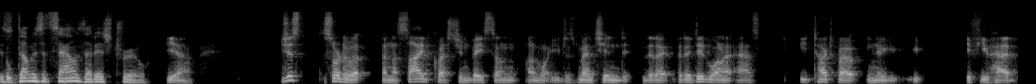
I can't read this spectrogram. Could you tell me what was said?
As dumb as it sounds, that is true. Yeah. Just sort of a, an aside question based on on what you just mentioned that I that I did want to ask. You talked about you know you, you, if you had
